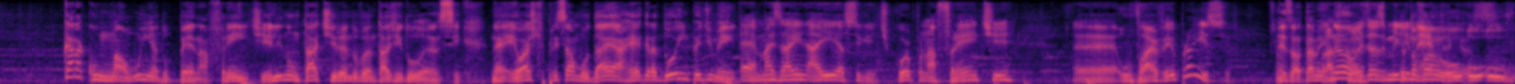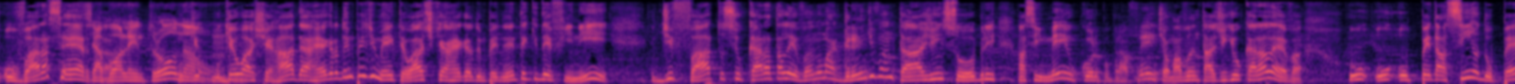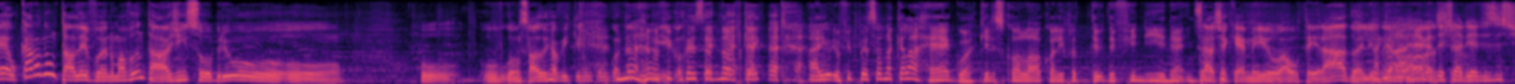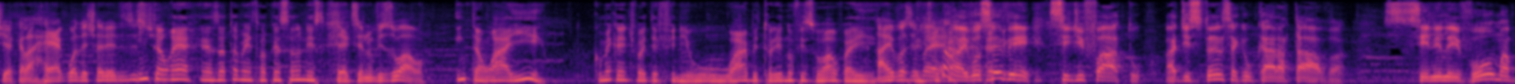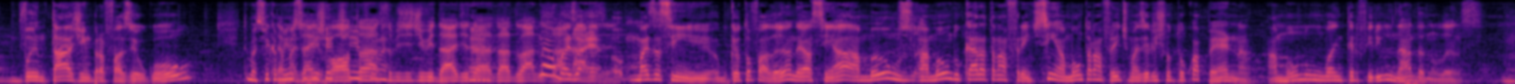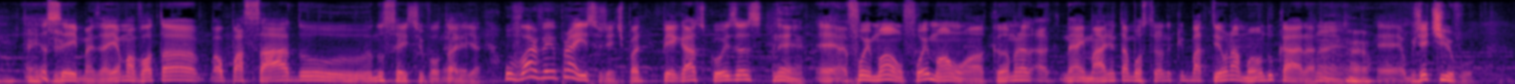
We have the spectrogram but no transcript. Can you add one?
O cara com uma unha do pé na frente, ele não tá tirando vantagem do lance, né? Eu acho que precisa mudar é a regra do impedimento. É, mas aí, aí é o seguinte, corpo na frente, é, o VAR veio pra isso. Exatamente. Não, coisas eu tô falando, o, o, o, VAR acerta. Se a bola entrou ou O que, não. o que eu acho errado é a regra do impedimento. Eu acho que a regra do impedimento tem que definir, de fato, se o cara tá levando uma grande vantagem sobre, assim, meio corpo pra frente é uma vantagem que o cara leva. O, o, o pedacinho do pé, o cara não tá levando uma vantagem sobre o. O, o, o Gonçalo já vi que não concorda Não, comigo. eu fico pensando, não, porque aí, aí eu fico pensando naquela régua que eles colocam ali pra de- definir, né? Então, Você acha que é meio alterado ali o Aquela negócio? regra deixaria de existir, aquela régua deixaria de existir. Então, é, exatamente, tava pensando nisso. Teria que ser no visual. Então, aí, como é que a gente vai definir? O, o árbitro ali no visual vai. Aí você vai. Não, aí você vê se de fato a distância que o cara tava, se ele levou uma vantagem pra fazer o gol. Então, mas fica Tá, meio mas aí subjetivo, volta a né? subjetividade da, É. da, da, Não, da mas, é- mas assim, o que eu tô falando é assim, ah, a, mão, a mão do cara tá na frente. Sim, a mão tá na frente, mas ele chutou com a perna. A mão não interferiu em nada no lance. É, Eu sei, mas aí é uma volta ao passado, não sei se voltaria. O VAR veio pra isso, gente, Pra pegar as coisas. É. É, foi mão, foi mão. A câmera, a, né, a imagem tá mostrando que bateu na mão do cara. É. É. É, objetivo.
